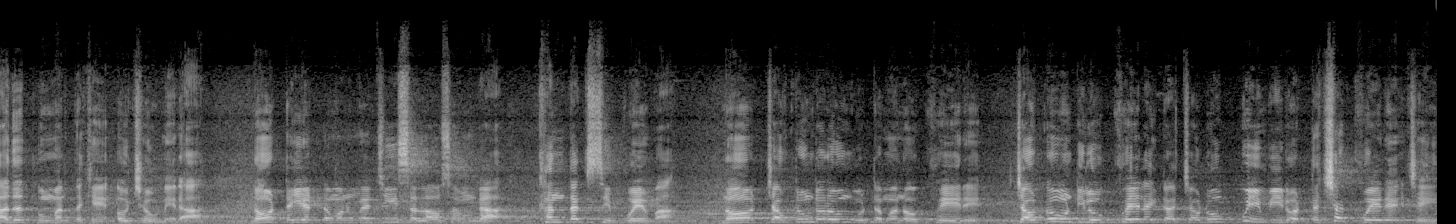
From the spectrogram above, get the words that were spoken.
ဟဒတ်အုမ္မတ်တခင်အုပ်ချုပ်နေတာနော်တရက်တမန်မကြီးဆလောဆမ်ကခန္ဒက်စစ်ပွဲမှာ နော်ကြောက်တုံးတုံးကိုတမန်တော်ခွဲတယ်ကြောက်တုံးဒီလိုခွဲလိုက်တာကြောက်တုံးပွင့်ပြီးတော့တစ်ချက်ခွဲတဲ့အချိန်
